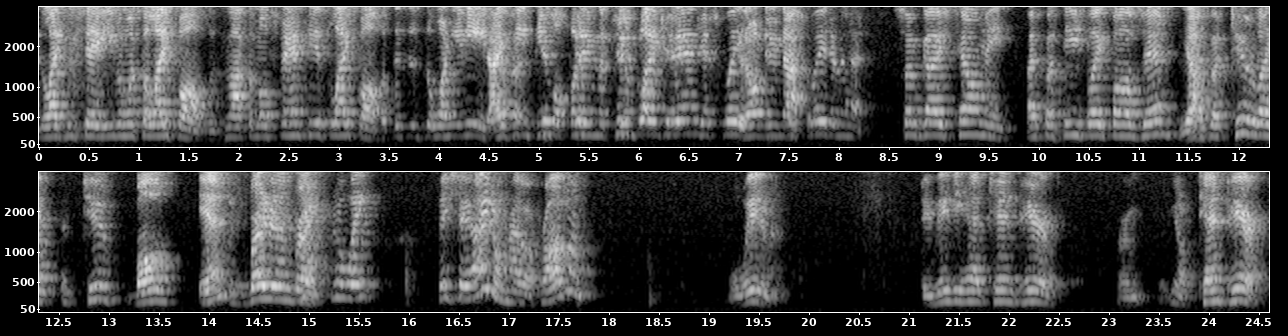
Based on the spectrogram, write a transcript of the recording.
like we say, even with the light bulbs, it's not the most fanciest light bulb, but this is the one you need. I've seen people just- putting just- the tube just- lights just, in. Just wait. They don't do Just nothing. wait a minute. Some guys tell me I put these light bulbs in. Yeah. I put two light two bulb in. It's brighter than bright. No, no, wait. They say I don't have a problem. Well, wait a minute. They maybe had ten pair, or you know, ten pair.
